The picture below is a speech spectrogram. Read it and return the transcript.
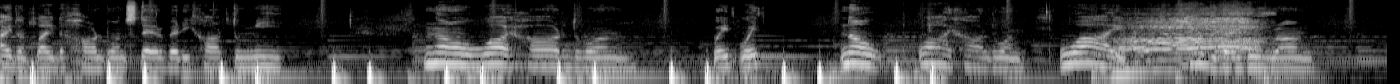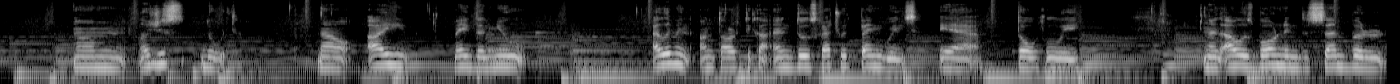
I don't like the hard ones, they're very hard to me. No, why hard one? Wait, wait. No, why hard one? Why? What did I do wrong? Um, let's just do it. Now, I made a new... I live in Antarctica and do scratch with penguins. Yeah, totally. And I was born in December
